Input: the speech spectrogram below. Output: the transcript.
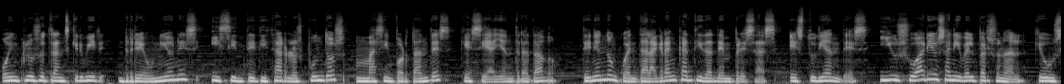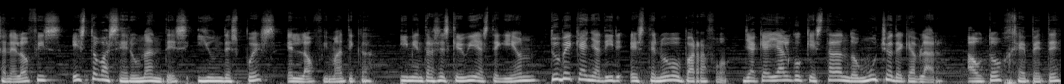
o incluso transcribir reuniones y sintetizar los puntos más importantes que se hayan tratado. Teniendo en cuenta la gran cantidad de empresas, estudiantes y usuarios a nivel personal que usan el Office, esto va a ser un antes y un después en la ofimática. Y mientras escribía este guion, tuve que añadir este nuevo párrafo, ya que hay algo que está dando mucho de qué hablar, AutoGPT.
